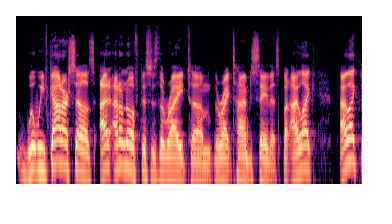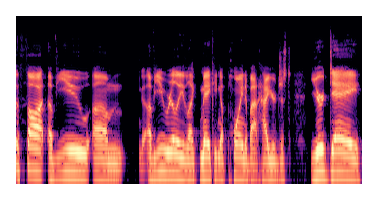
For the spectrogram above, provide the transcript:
what we've got ourselves. I, I don't know if this is the right, um, the right time to say this, but I like, I like the thought of you, um, of you really like making a point about how you're just your day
